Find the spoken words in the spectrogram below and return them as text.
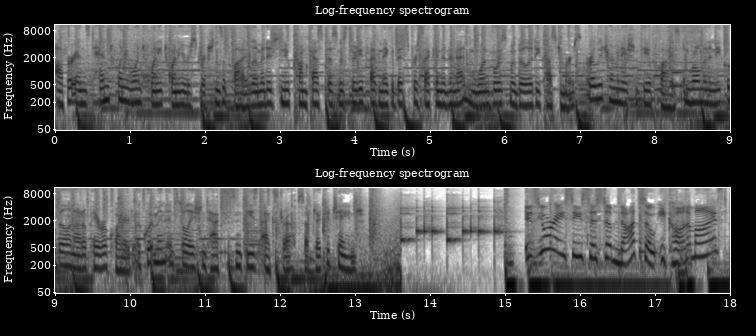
Offer ends 10-21-2020. Restrictions apply. Limited to new Comcast Business 35 megabits per second internet and one voice mobility customers. Early termination fee applies. Enrollment in EcoBill and AutoPay required. Equipment installation taxes and fees extra. Subject to change. Is your AC system not so economized?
